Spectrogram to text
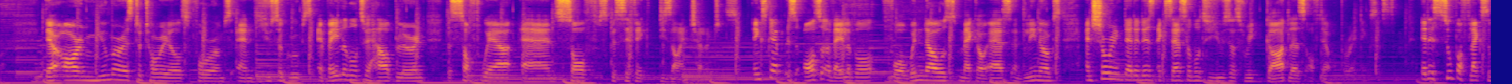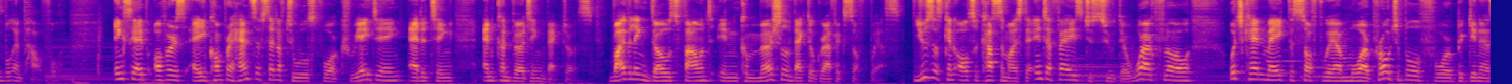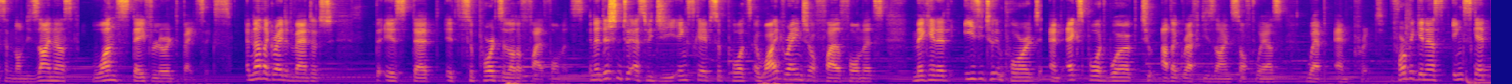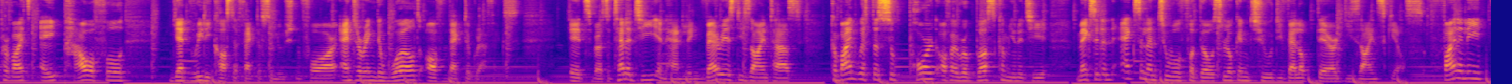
There are numerous tutorials, forums and user groups available to help learn the software and solve specific design challenges. Inkscape is also available for Windows, Mac OS and Linux, ensuring that it is accessible to users regardless of their operating system. It is super flexible and powerful. Inkscape offers a comprehensive set of tools for creating, editing, and converting vectors, rivaling those found in commercial vector graphics softwares. Users can also customize their interface to suit their workflow, which can make the software more approachable for beginners and non-designers once they've learned the basics. Another great advantage is that it supports a lot of file formats. In addition to SVG, Inkscape supports a wide range of file formats, making it easy to import and export work to other graphic design softwares, web and print. For beginners, Inkscape provides a powerful yet really cost-effective solution for entering the world of vector graphics. Its versatility in handling various design tasks combined with the support of a robust community makes it an excellent tool for those looking to develop their design skills. Finally,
